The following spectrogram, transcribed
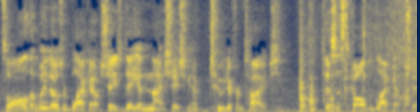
So all the windows are blackout shades, day and night shades. You can have two different types. This is called the blackout shade.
